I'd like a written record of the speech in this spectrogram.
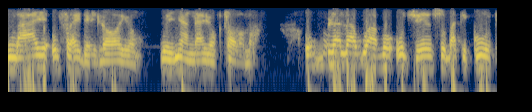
ngaye uFriday loyo wenyanga yokuthoma ukubulala kwabo uJesu bathi good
